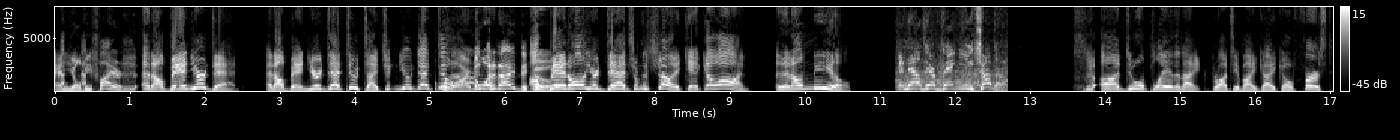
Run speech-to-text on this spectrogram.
and you'll be fired. and I'll ban your dad, and I'll ban your dad too, Taichut, and your dad too, Armin. What did I do? I'll ban all your dads from the show. They can't go on, and then I'll kneel. And now they're banging each other. Uh, dual play of the night brought to you by Geico. First,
